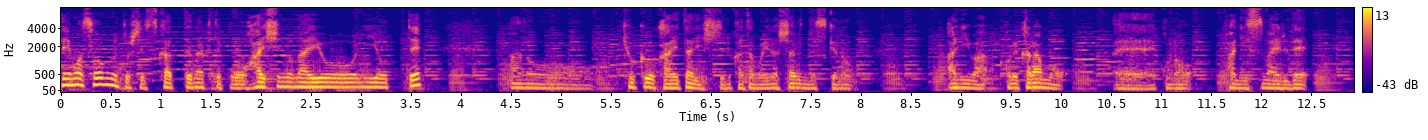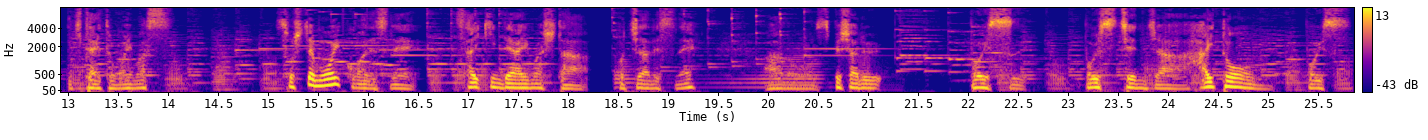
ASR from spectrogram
テーマソングとして使ってなくて、こう、配信の内容によって、あのー曲を変えたりしてる方もいらっしゃるんですけど、兄はこれからも、えーこのファニースマイルでいきたいと思います。そしてもう一個がですね、最近出会いました、こちらですね。あの、スペシャルボイス、ボイスチェンジャー、ハイトーンボイス。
